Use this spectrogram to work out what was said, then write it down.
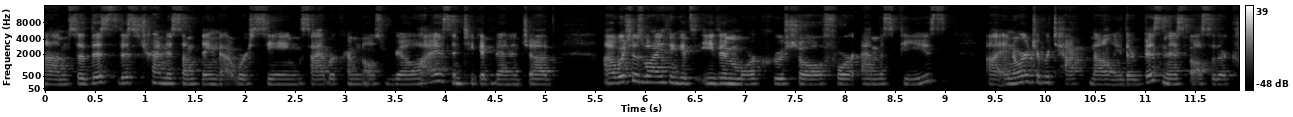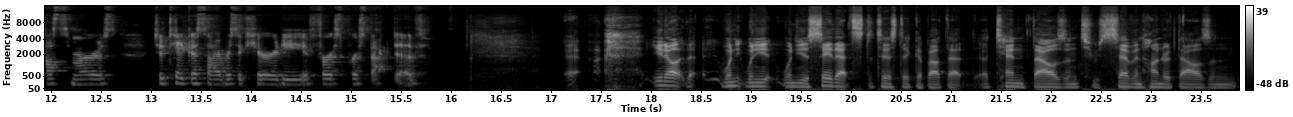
Um, so this this trend is something that we're seeing cyber criminals realize and take advantage of, uh, which is why I think it's even more crucial for MSPs uh, in order to protect not only their business but also their customers to take a cybersecurity first perspective you know when when you when you say that statistic about that uh, ten thousand to seven hundred thousand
